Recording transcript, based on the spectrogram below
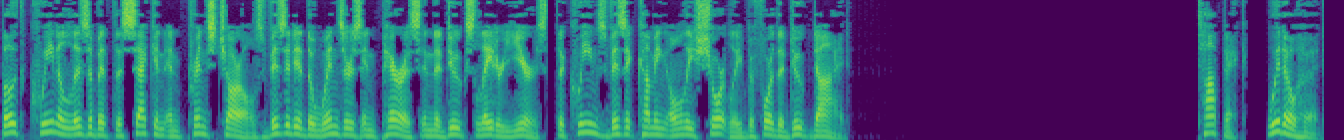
Both Queen Elizabeth II and Prince Charles visited the Windsors in Paris in the Duke's later years, the Queen's visit coming only shortly before the Duke died. Widowhood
